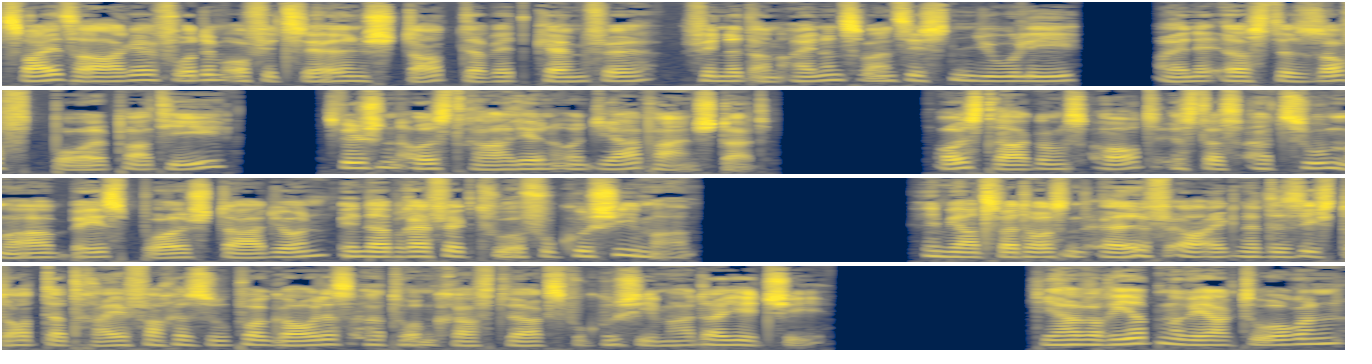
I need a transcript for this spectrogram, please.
Zwei Tage vor dem offiziellen Start der Wettkämpfe findet am 21. Juli eine erste Softballpartie zwischen Australien und Japan statt. Austragungsort ist das Azuma Baseball Stadion in der Präfektur Fukushima. Im Jahr 2011 ereignete sich dort der dreifache Supergau des Atomkraftwerks Fukushima Daiichi. Die havarierten Reaktoren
